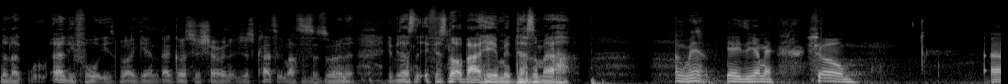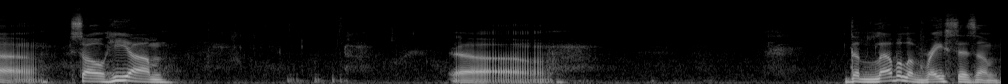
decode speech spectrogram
No, like early forties. But again, that goes to showing it just classic narcissism, is it? If it doesn't, if it's not about him, it doesn't matter. Young man. Yeah, he's a young man. So, uh, so he, um, uh, the level of racism,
